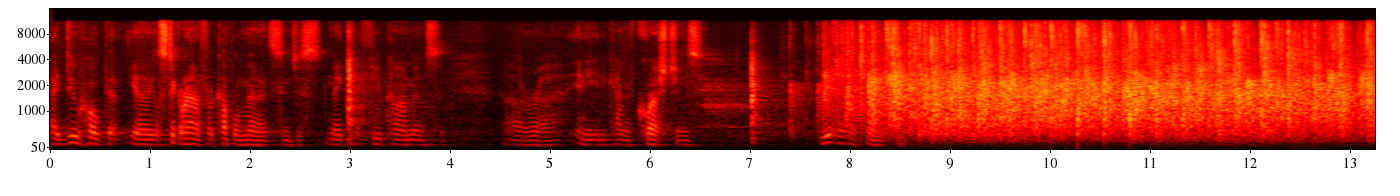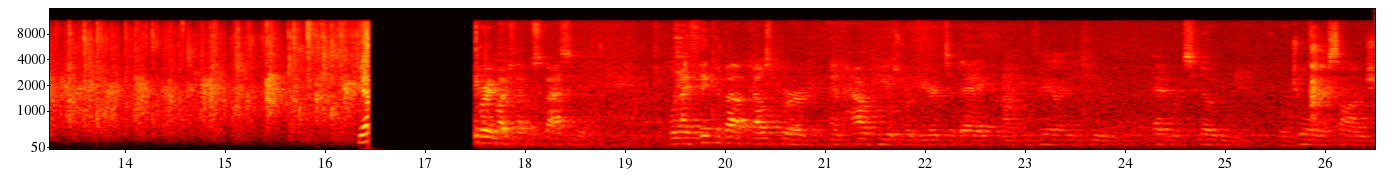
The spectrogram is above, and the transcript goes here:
I, do hope that you know, you'll stick around for a couple minutes and just make a few comments or uh, any, any kind of questions. Yeah, very much. That was fascinating. When I think about Ellsberg and how he is revered today, and I compare him to Edward Snowden or Julian Assange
